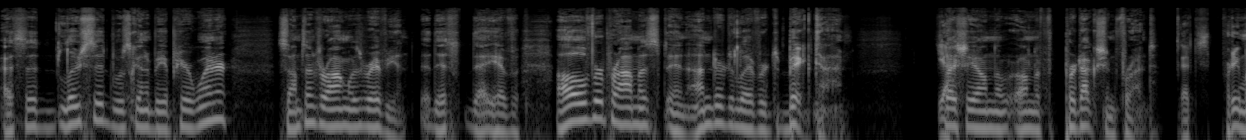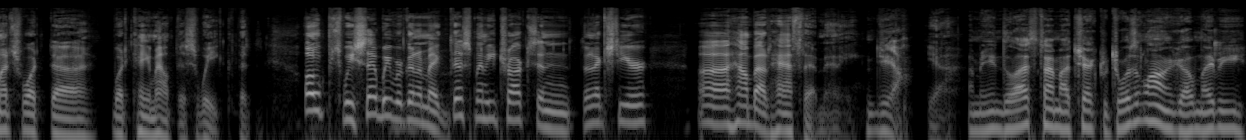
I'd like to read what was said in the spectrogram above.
I said Lucid was going to be a pure winner. Something's wrong with Rivian. This they have overpromised and underdelivered big time, Yeah. especially on the on the production front. That's pretty much what uh, what came out this week. That, oops, we said we were going to make this many trucks, and the next year, uh, how about half that many? Yeah, Yeah, I mean the last time I checked, which wasn't long ago, maybe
